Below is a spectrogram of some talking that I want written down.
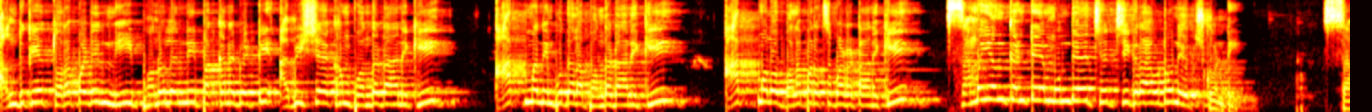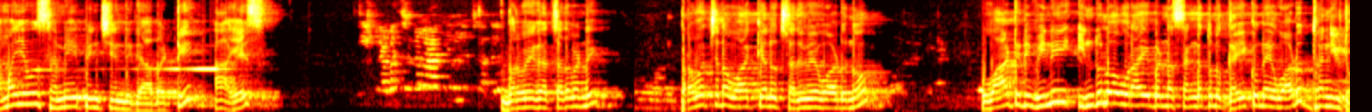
అందుకే త్వరపడి నీ పనులన్నీ పక్కన పెట్టి అభిషేకం పొందడానికి ఆత్మ నింపుదల పొందడానికి ఆత్మలో బలపరచబడటానికి సమయం కంటే ముందే చర్చికి రావడం నేర్చుకోండి. సమయం సమీపించింది కాబట్టి ఎస్ గురవయ్య గారు చదవండి. ప్రవచన వాక్యాలు చదివేవాడును వాటిని విని ఇందులో వ్రాయబడిన సంగతులు గైకునేవాడు ధన్యుడు.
